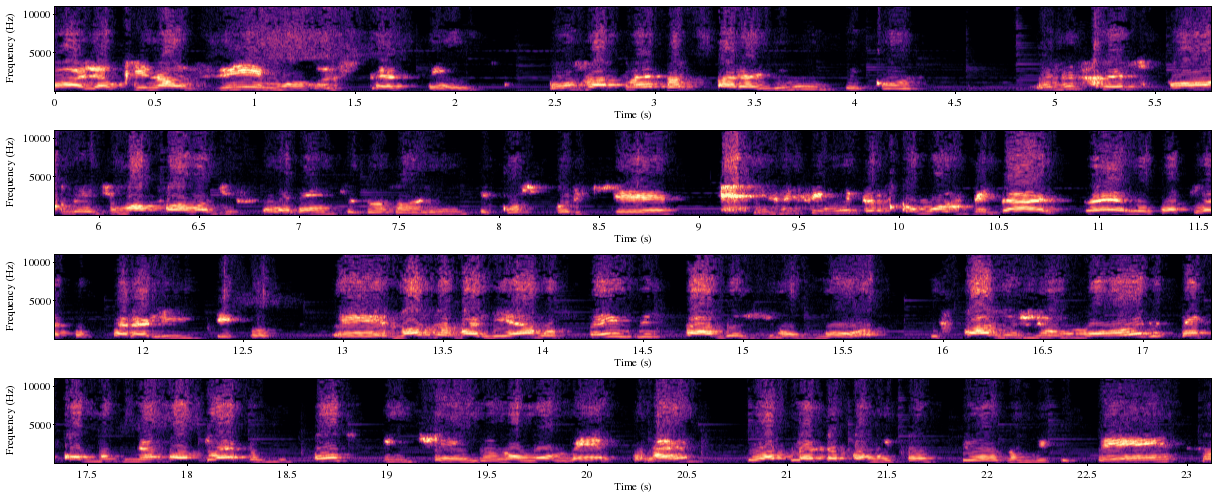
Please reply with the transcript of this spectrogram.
Olha, o que nós vimos, assim, os atletas paralímpicos, eles respondem de uma forma diferente dos olímpicos, porque existem muitas comorbidades né, nos atletas paralímpicos. É, nós avaliamos seis estados de humor. Estados de humor é como os meus atletas estão se sentindo no momento, né? Se o atleta está muito ansioso, muito tenso,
